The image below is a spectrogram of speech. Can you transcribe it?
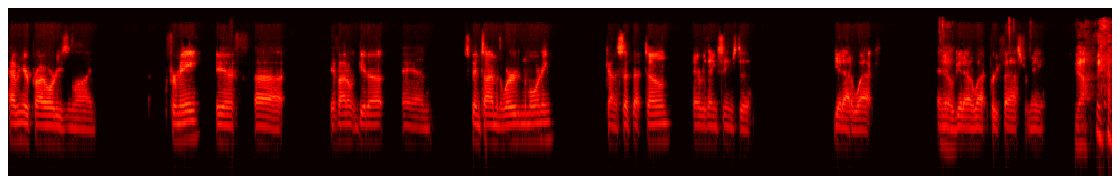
Having your priorities in line. For me, if uh, if I don't get up and spend time in the Word in the morning, kind of set that tone, everything seems to get out of whack and yeah. it'll get out of whack pretty fast for me. Yeah, yeah,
